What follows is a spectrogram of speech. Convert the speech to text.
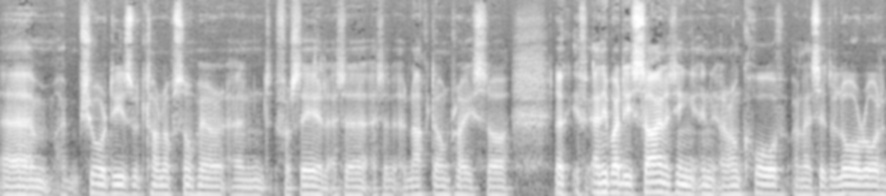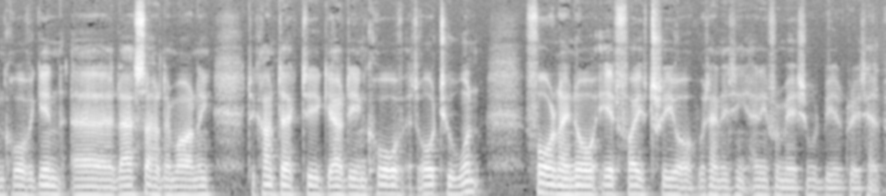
um, I'm sure these will turn up somewhere and for sale at a at a, knockdown price. So look, if anybody saw anything in around Cobh, and I said the lower road in Cobh again uh, last Saturday morning, to contact the Guardian Cobh at 021 490 8530 with anything, any information would be a great help.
